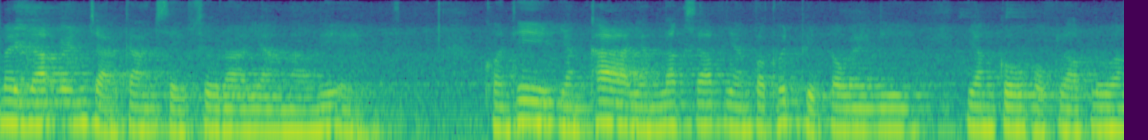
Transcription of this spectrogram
ไม่ละเว้นจากการเสพสุรายาเมานี่เอง คนที่ยังฆ่ายังลักทรัพย์ยังประพฤติผิดประเวณียังโกหกหลอกลวง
